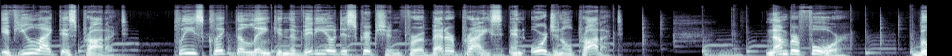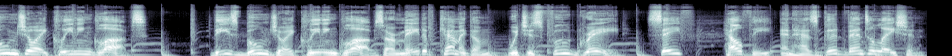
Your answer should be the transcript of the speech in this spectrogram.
If you like this product, please click the link in the video description for a better price and original product. Number 4. BOOMJOY Cleaning Gloves These BOOMJOY cleaning gloves are made of chemigum, which is food grade, safe, healthy, and has good ventilation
